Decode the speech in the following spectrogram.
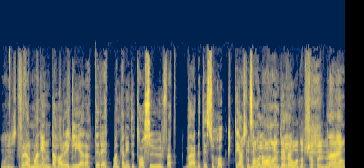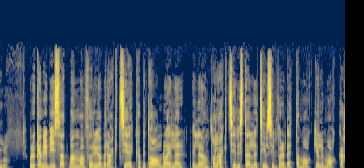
Ja, det, för, för, att man, man inte, inte har reglerat det rätt, man kan inte ta sig ur för att värdet är så högt i aktiebolaget. Man, man har inte eller? råd att köpa ut Nej. den andra. Och då kan det bli så att man, man för över aktiekapital då, eller, eller antal aktier istället till sin före detta make eller maka.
